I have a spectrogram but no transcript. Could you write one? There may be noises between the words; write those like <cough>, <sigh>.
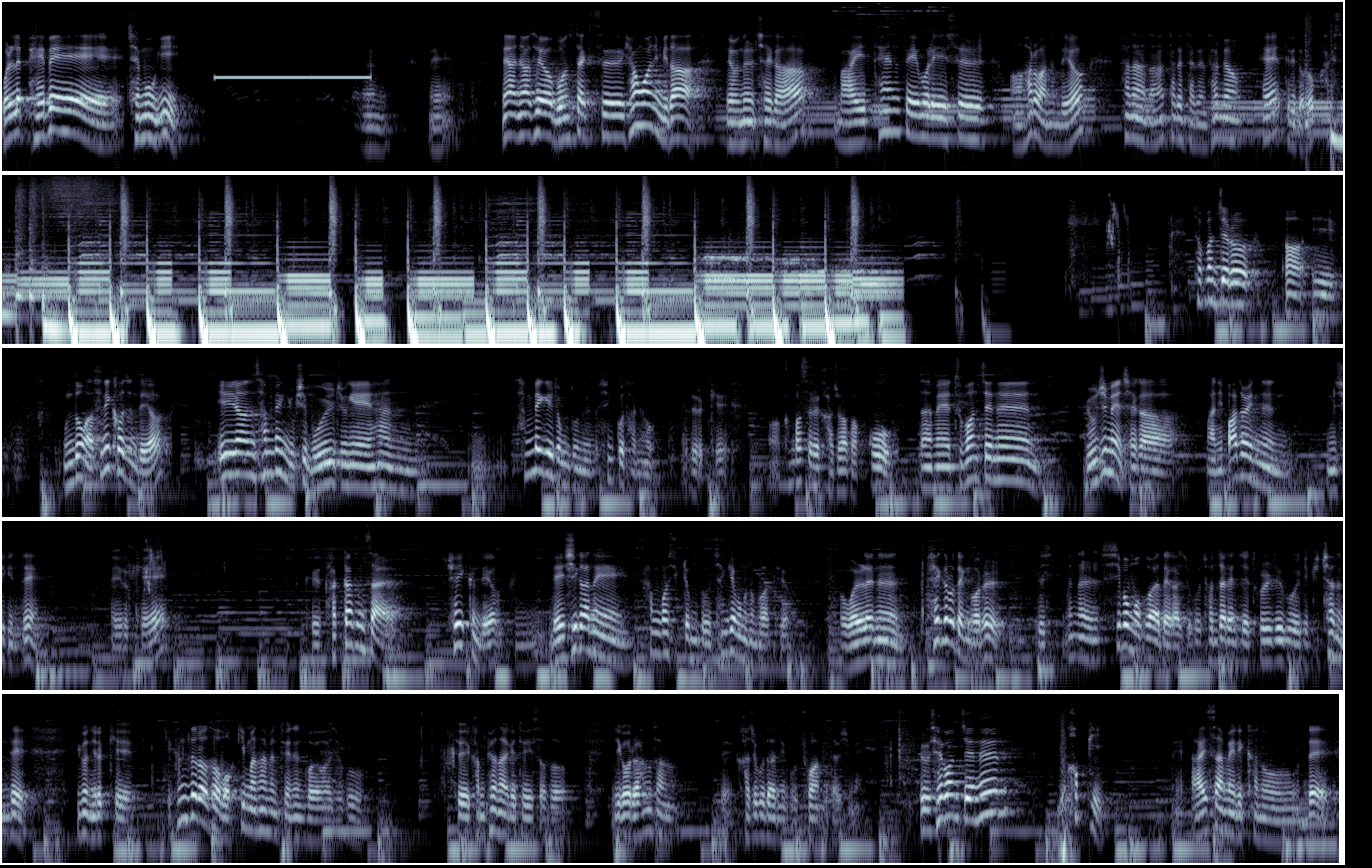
원래 베베 제목이 네. 네 안녕하세요. 몬스타엑스 형원입니다. 네 오늘 제가 my 10 favorite을 어, 하러 왔는데요. 하나하나 차근차근 설명해 드리도록 하겠습니다 첫 번째로 어, 이 운동화 스니커즈인데요. 1년 365일 중에 한 음, 300일 정도는 신고 다녀 그래서 이렇게 어, 컨버스를 가져와 봤고 그 다음에 두 번째는 요즘에 제가 많이 빠져있는 음식인데 네, 이렇게 그 닭가슴살 쉐이크인데요. 음, 4시간에 한 번씩 정도 챙겨 먹는 것 같아요. 어, 원래는 팩으로 된 거를 맨날 씹어 먹어야 돼가지고 전자레인지에 돌리고 이렇게 귀찮은데 이건 이렇게, 이렇게 흔들어서 먹기만 하면 되는 거여가지고 되게 간편하게 돼 있어서 이거를 항상 네, 가지고 다니고 좋아합니다 요즘에. 그리고 세 번째는 커피. 네, 아이스 아메리카노인데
